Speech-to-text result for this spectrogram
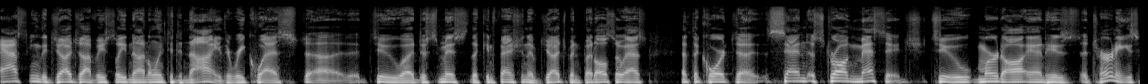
asking the judge, obviously, not only to deny the request uh, to uh, dismiss the confession of judgment, but also ask that the court uh, send a strong message to Murdaugh and his attorneys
